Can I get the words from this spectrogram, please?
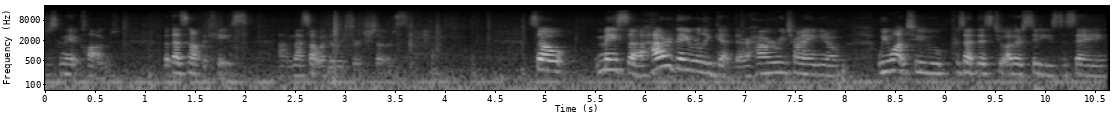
she's gonna get clogged. But that's not the case. Um, that's not what the research shows. So Mesa, how did they really get there? How are we trying, you know, we want to present this to other cities to say,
